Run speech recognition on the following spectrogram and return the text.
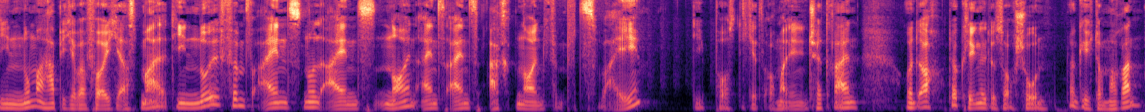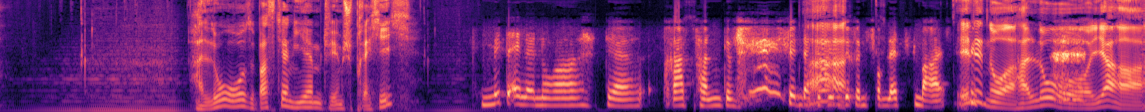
die Nummer habe ich aber für euch erstmal. Die 05101 911 8952. Die poste ich jetzt auch mal in den Chat rein. Und ach, da klingelt es auch schon. Dann gehe ich doch mal ran. Hallo, Sebastian hier. Mit wem spreche ich? Mit Eleanor, der Bratpfannengewinnerin ah, vom letzten Mal. Eleanor, hallo, ja.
